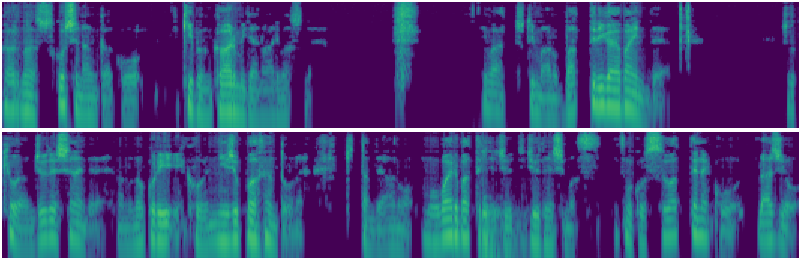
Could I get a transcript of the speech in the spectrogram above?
があるのは少しなんかこう、気分変わるみたいなのありますね。今、ちょっと今、あの、バッテリーがやばいんで、ちょっと今日は充電してないんでね、あの残りこう20%をね、切ったんで、あの、モバイルバッテリーで充電します。いつもこう座ってね、こう、ラジオ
